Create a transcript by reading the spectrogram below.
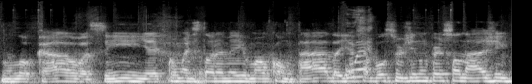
num local, assim, e aí ficou uma história meio mal contada, e Ué? acabou surgindo um personagem,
